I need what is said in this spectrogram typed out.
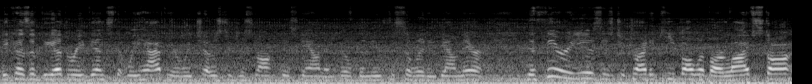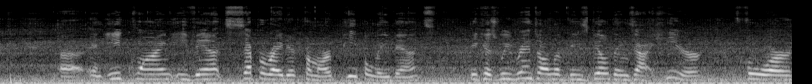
because of the other events that we have here, we chose to just knock this down and build the new facility down there. The theory is, is to try to keep all of our livestock uh, and equine events separated from our people events because we rent all of these buildings out here for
